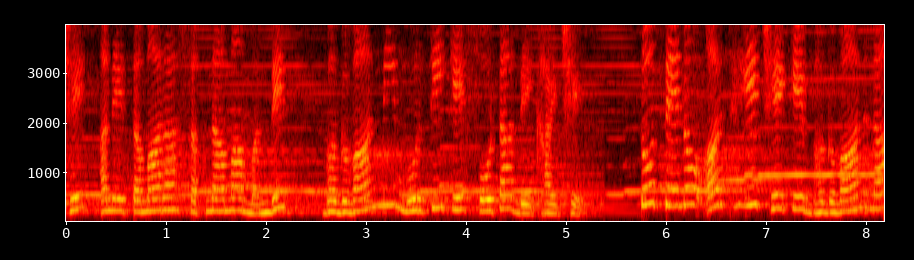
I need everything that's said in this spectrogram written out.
છે અને તમારા સપનામાં મંદિર ભગવાનની મૂર્તિ કે ફોટા દેખાય છે, તો તેનો અર્થ એ છે કે ભગવાનના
